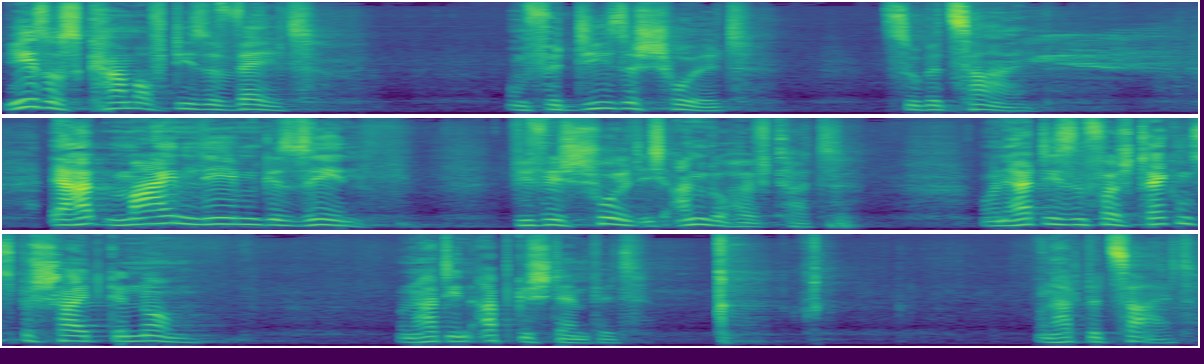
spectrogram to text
Jesus kam auf diese Welt, um für diese Schuld zu bezahlen. Er hat mein Leben gesehen, wie viel Schuld ich angehäuft hat. Und er hat diesen Vollstreckungsbescheid genommen und hat ihn abgestempelt und hat bezahlt.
